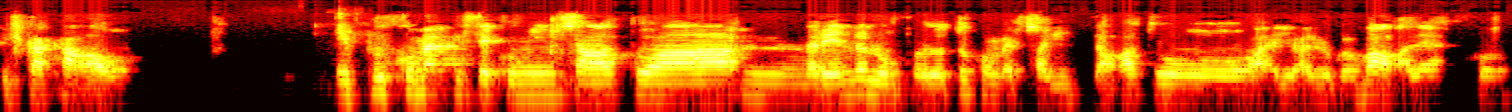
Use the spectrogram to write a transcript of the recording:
il cacao? E poi com'è che si è cominciato a mh, renderlo un prodotto commercializzato a livello globale, ecco?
